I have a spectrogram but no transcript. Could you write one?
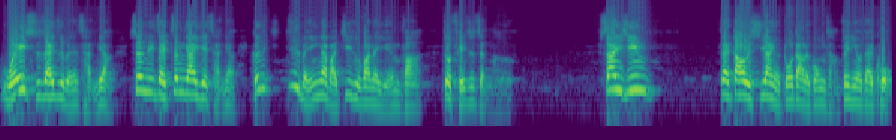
维持在日本的产量，甚至再增加一些产量。可是日本应该把技术放在研发，做垂直整合。三星在大陆西安有多大的工厂？最近又在扩。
